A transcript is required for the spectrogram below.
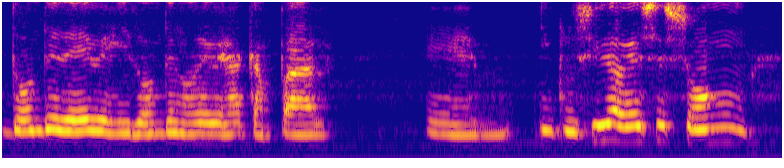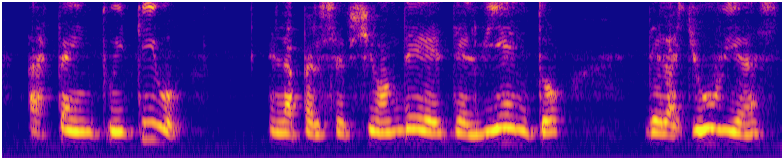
dónde debes y dónde no debes acampar. Eh, inclusive a veces son hasta intuitivo en la percepción del viento, de las lluvias,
